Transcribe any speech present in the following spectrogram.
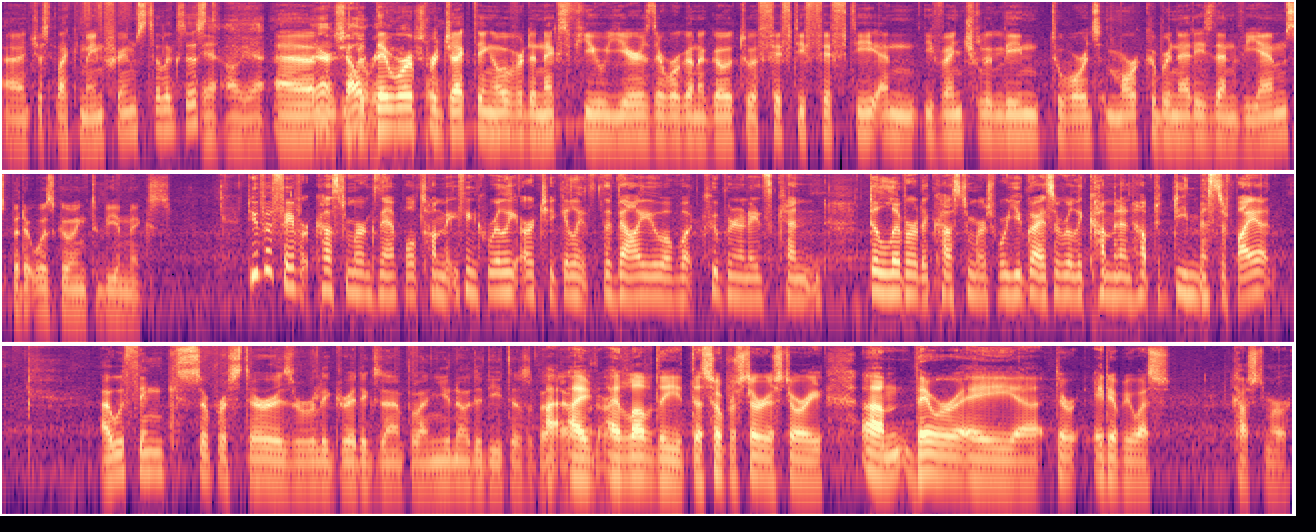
uh, just like mainframes still exist. Yeah, oh yeah. Um, but they were actually. projecting over the next few years they were going to go to a 50-50 and eventually lean towards more Kubernetes than VMs, but it was going to be a mix. Do you have a favorite customer example, Tom, that you think really articulates the value of what Kubernetes can deliver to customers, where you guys have really come in and helped to demystify it? I would think Sopra Steria is a really great example, and you know the details about I, that. I, I love the, the Sopra Steria story. Um, they were a uh, they're AWS customer,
